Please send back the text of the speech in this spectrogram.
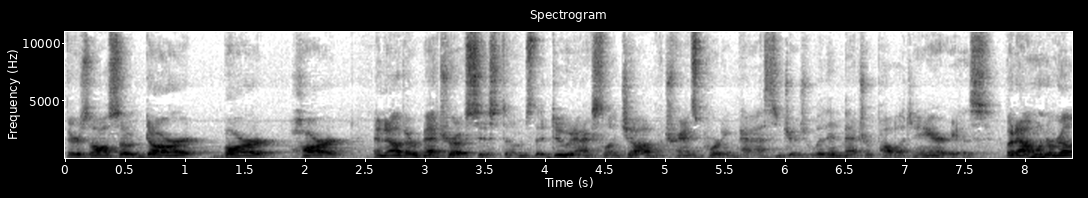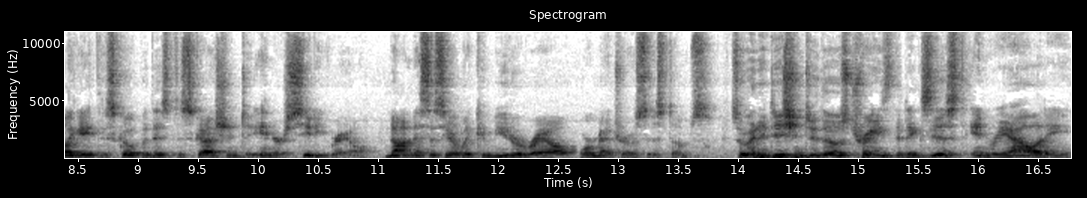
there's also DART, BART, HART, and other metro systems that do an excellent job of transporting passengers within metropolitan areas. But I want to relegate the scope of this discussion to intercity rail, not necessarily commuter rail or metro systems. So, in addition to those trains that exist in reality,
